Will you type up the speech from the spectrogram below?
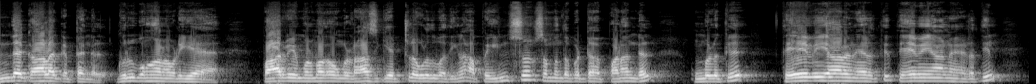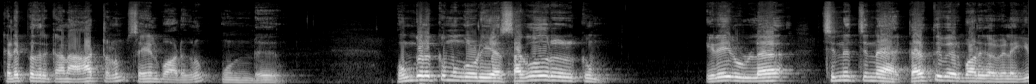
இந்த காலகட்டங்கள் குரு பகவானுடைய பார்வை மூலமாக உங்கள் ராசிக்கு எட்டில் உழுது பார்த்தீங்கன்னா அப்போ இன்சூரன்ஸ் சம்மந்தப்பட்ட பணங்கள் உங்களுக்கு தேவையான நேரத்தில் தேவையான இடத்தில் கிடைப்பதற்கான ஆற்றலும் செயல்பாடுகளும் உண்டு. உங்களுக்கும் உங்களுடைய சகோதரருக்கும் இடையில் உள்ள சின்ன சின்ன கருத்து வேறுபாடுகள் விலகி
